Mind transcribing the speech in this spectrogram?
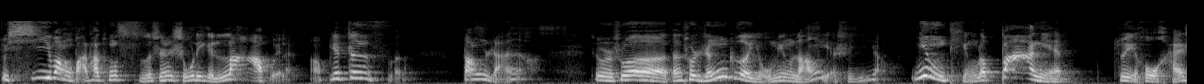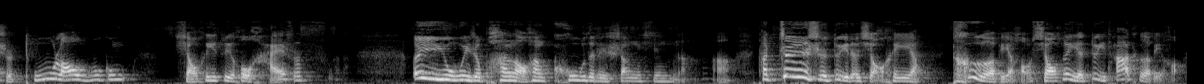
就希望把他从死神手里给拉回来啊，别真死了。当然啊。就是说，咱说人各有命，狼也是一样，硬挺了八年，最后还是徒劳无功。小黑最后还是死了。哎呦，为这潘老汉哭的这伤心呐啊！他真是对着小黑呀特别好，小黑也对他特别好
